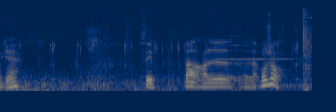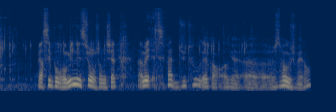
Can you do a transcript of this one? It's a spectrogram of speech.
Ok. C'est par là. Bonjour. Merci pour vos munitions, Jean-Michel. Ah, mais c'est pas du tout. D'accord, ok. Euh, je sais pas où je vais, hein.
